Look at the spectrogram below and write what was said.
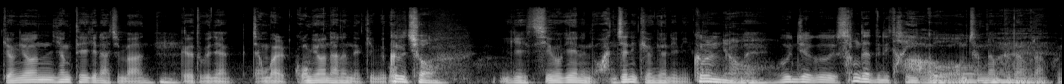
경연 형태이긴 하지만 음. 그래도 그냥 정말 공연하는 느낌이고. 그렇죠. 이게 싱어게인은 완전히 경연이니까. 그럼요. 네. 이제 그 상대들이 다 있고 아우, 엄청난 부담을 네. 안고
